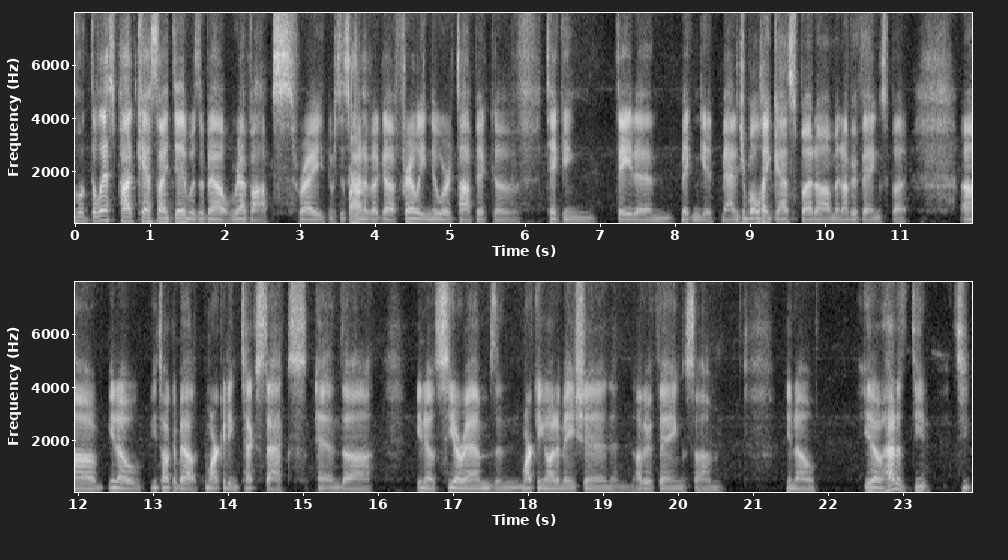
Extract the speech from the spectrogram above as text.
the last podcast i did was about revops right which is kind uh-huh. of like a fairly newer topic of taking data and making it manageable i guess but um and other things but um, you know, you talk about marketing tech stacks and, uh, you know, CRMs and marketing automation and other things. Um, you know, you know, how does do you, do,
